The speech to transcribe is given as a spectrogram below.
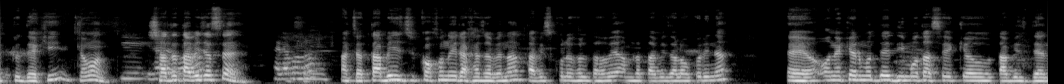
একটু দেখি কেমন? সাথে তাবিজ আছে? আচ্ছা। তাবিজ কখনোই রাখা যাবে না। তাবিজ খুলে ফেলতে হবে আমরা তাবিজ অ্যালাউ করি না। অনেকের মধ্যে দ্বিমত আছে কেউ তাবিজ দেন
